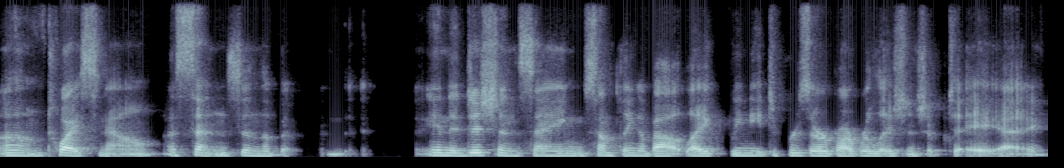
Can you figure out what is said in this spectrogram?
um, twice now a sentence in the in addition saying something about like we need to preserve our relationship to AA.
